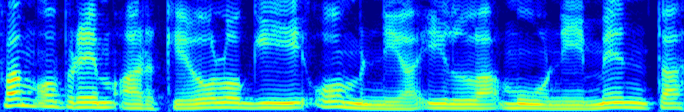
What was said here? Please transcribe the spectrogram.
quam obrem archeologi omnia illa munimenta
